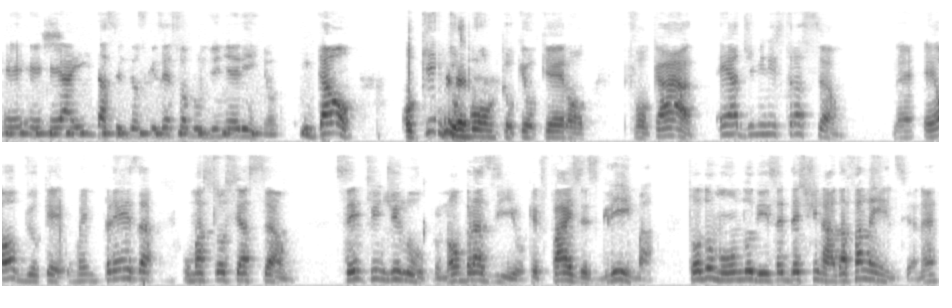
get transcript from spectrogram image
e, e ainda, se Deus quiser, sobre um dinheirinho. Então, o quinto ponto que eu quero focar é a administração. Né? É óbvio que uma empresa, uma associação sem fim de lucro no Brasil que faz esgrima, todo mundo diz é destinada à falência, né?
